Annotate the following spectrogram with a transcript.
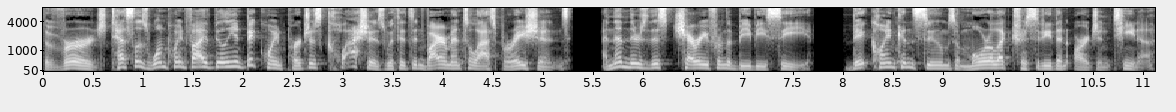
The Verge Tesla's 1.5 billion Bitcoin purchase clashes with its environmental aspirations. And then there's this cherry from the BBC Bitcoin consumes more electricity than Argentina.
